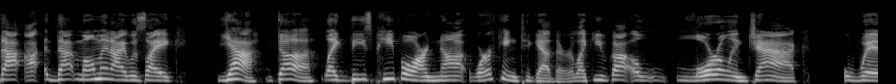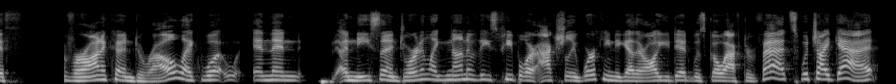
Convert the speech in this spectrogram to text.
that I that moment I was like yeah, duh. Like these people are not working together. Like you've got a Laurel and Jack with Veronica and Darrell. Like what? And then Aneesa and Jordan. Like none of these people are actually working together. All you did was go after vets, which I get.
